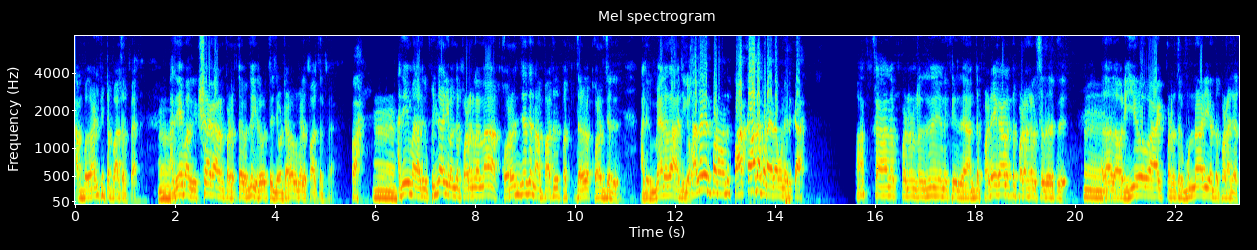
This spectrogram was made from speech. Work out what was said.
ஐம்பது வாட்டி கிட்ட பார்த்துருப்பேன். அதே மாதிரி ரிக்ஷாகாரன் படத்தை வந்து இருபத்தஞ்சி தடவை மேலே பார்த்துருப்பேன். அதே மாதிரி அதுக்கு பின்னாடி வந்த படங்களெல்லாம் குறைஞ்சது நான் பார்த்தது பத்து தடவை குறைஞ்சது. அதுக்கு மேலே தான் அதிகம். தலைவர் படம் வந்து பார்க்காத படம் ஏதாவது ஒண்ணு இருக்கா? பார்க்காத படம்ன்றது எனக்கு அந்த பழைய காலத்து படங்கள் சிலது இருக்குது. அதாவது அவர் ஹீரோவை ஆக்ட் பண்ணுறதுக்கு முன்னாடி அந்த படங்கள்.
